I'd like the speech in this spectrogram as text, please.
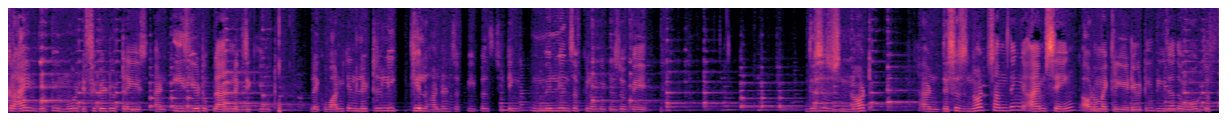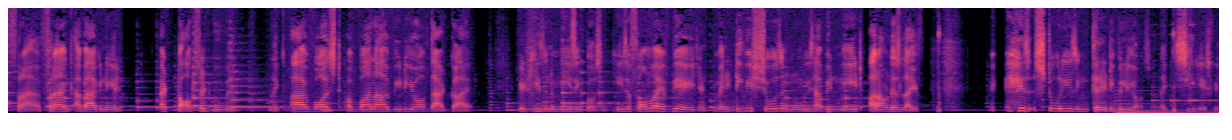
Crime would be more difficult to trace and easier to plan and execute. Like one can literally kill hundreds of people sitting millions of kilometers away. This is not, and this is not something I am saying out of my creativity. These are the works of Fra- Frank Abagnale at talks at Google. Like I watched a one-hour video of that guy he's an amazing person. He's a former FBI agent. Many TV shows and movies have been made around his life. His story is incredibly awesome. Like seriously,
